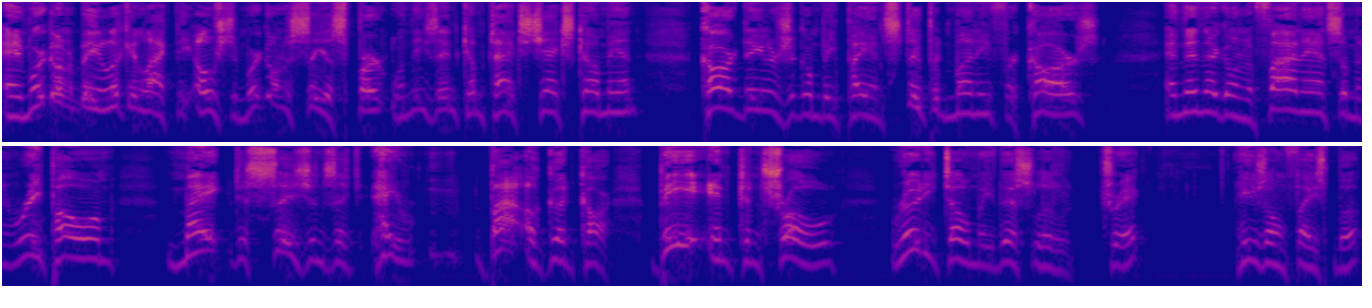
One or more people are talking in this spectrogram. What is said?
And we're going to be looking like the ocean. We're going to see a spurt when these income tax checks come in. Car dealers are going to be paying stupid money for cars, and then they're going to finance them and repo them. Make decisions that, hey, buy a good car. Be in control. Rudy told me this little trick. He's on Facebook.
